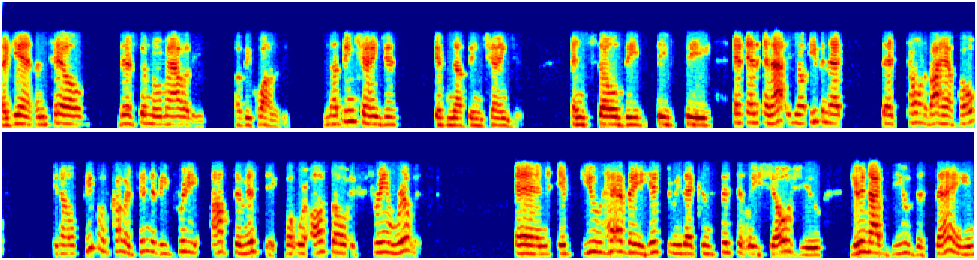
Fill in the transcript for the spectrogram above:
Again, until there's some normality of equality. Nothing changes if nothing changes. And so the the the and, and, and I you know even that that tone of I have hope, you know, people of color tend to be pretty optimistic, but we're also extreme realists. And if you have a history that consistently shows you you're not viewed the same,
